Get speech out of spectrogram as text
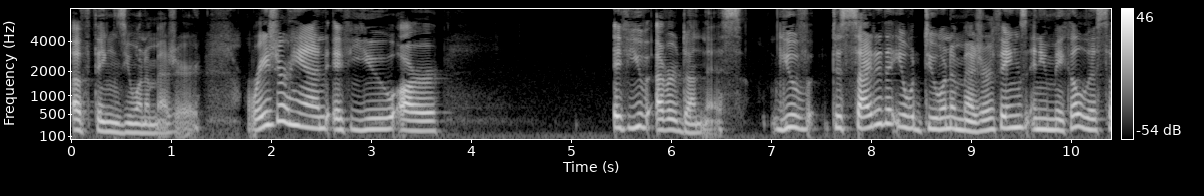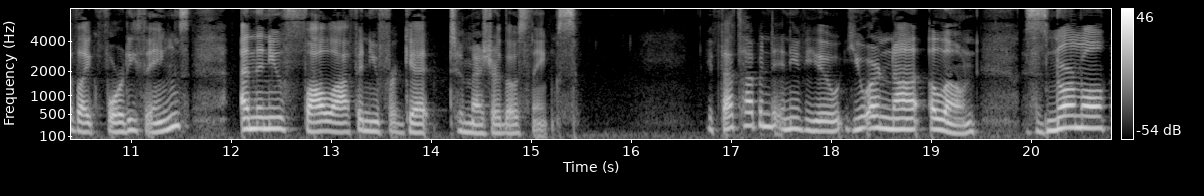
of things you want to measure. Raise your hand if you are if you've ever done this. You've decided that you do want to measure things and you make a list of like 40 things and then you fall off and you forget to measure those things. If that's happened to any of you, you are not alone. This is normal.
